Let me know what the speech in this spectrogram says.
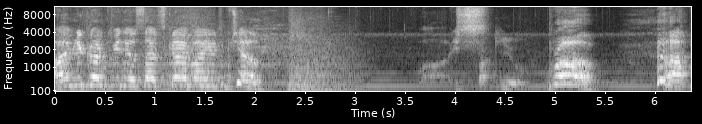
I'm record video. Subscribe my YouTube channel. Fuck you. Bro.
